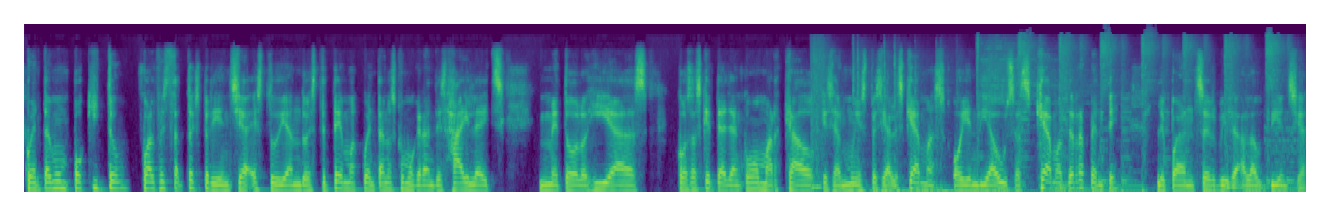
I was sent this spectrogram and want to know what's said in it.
Cuéntame un poquito cuál fue tu experiencia estudiando este tema. Cuéntanos como grandes highlights, metodologías, cosas que te hayan como marcado, que sean muy especiales, que además hoy en día usas, que además de repente le puedan servir a la audiencia.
